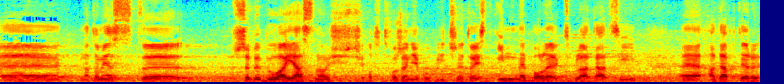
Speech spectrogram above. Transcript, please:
E, Natomiast, żeby była jasność, odtworzenie publiczne to jest inne pole eksploatacji. E, Adapter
